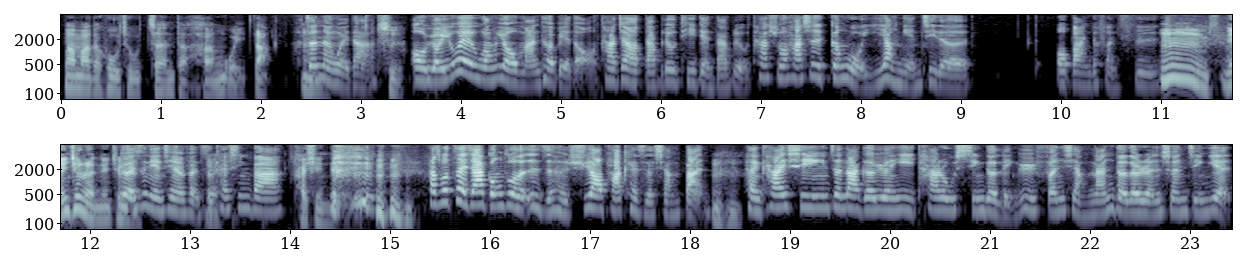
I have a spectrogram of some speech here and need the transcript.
妈妈的付出真的很伟大，嗯真的很伟大。是哦，有一位网友蛮特别的哦，他叫 W T 点 W，他说他是跟我一样年纪的欧巴你的粉丝，嗯，年轻人，年轻人对，人是年轻人粉丝，对开心吧？开心，他说在家工作的日子很需要 podcast 的相伴，很开心郑大哥愿意踏入新的领域，分享难得的人生经验。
